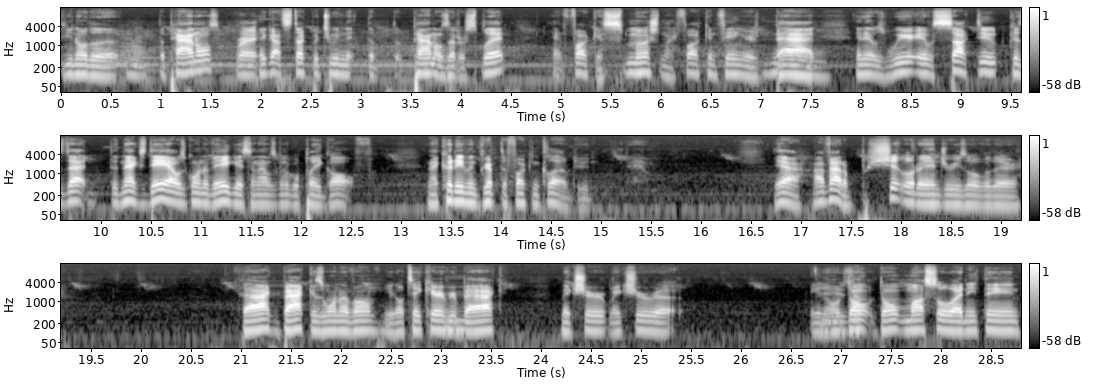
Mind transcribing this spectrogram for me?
you know the Mhm. the panels. Right. They got stuck between the, the, the panels that are split, and fucking smushed my fucking fingers bad. And it was weird. It was sucked, dude. Because that the next day I was going to Vegas and I was gonna go play golf, and I couldn't even grip the fucking club, dude. Yeah, I've had a shitload of injuries over there. Back, back is one of them. You know, take care of your Mhm. back. Make sure, make sure. Uh, you know, use don't don't muscle anything.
